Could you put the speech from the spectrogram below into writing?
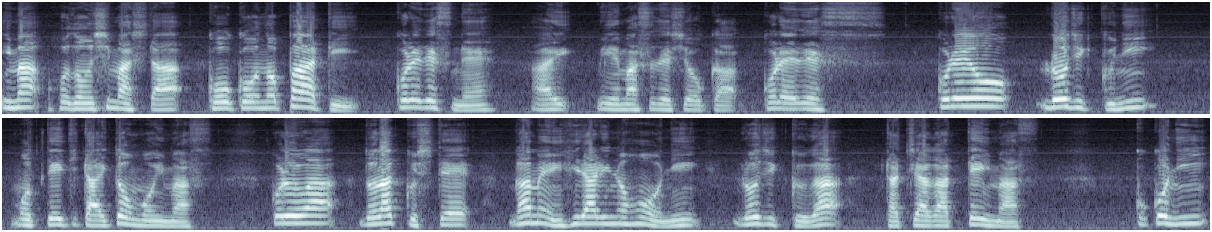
今保存しました高校のパーティー。これですね。はい。見えますでしょうか？これです。これをロジックに持っていきたいと思います。これはドラッグして画面左の方にロジックが立ち上がっています。ここに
